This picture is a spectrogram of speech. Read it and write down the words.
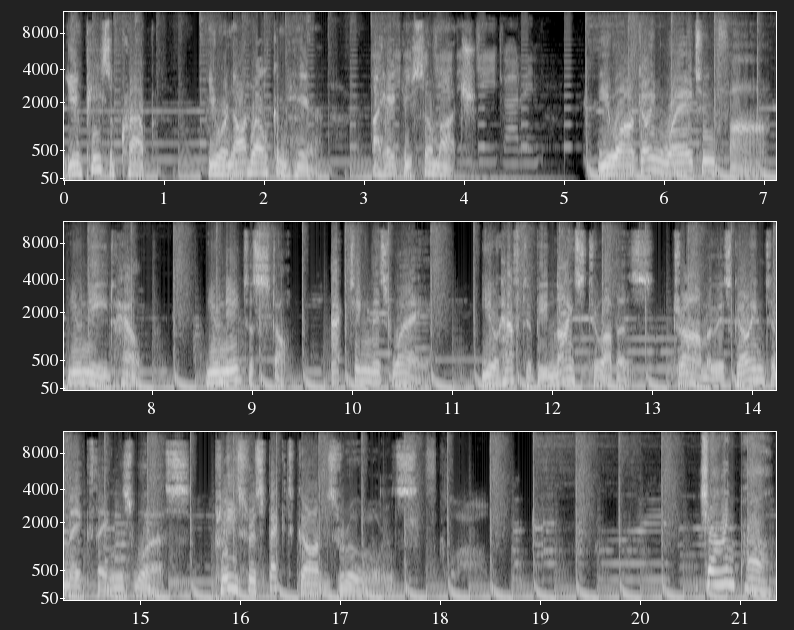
You piece of crap. You are not welcome here. I hate you so much. You are going way too far. You need help. You need to stop acting this way. You have to be nice to others. Drama is going to make things worse. Please respect God's rules. John Paul,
